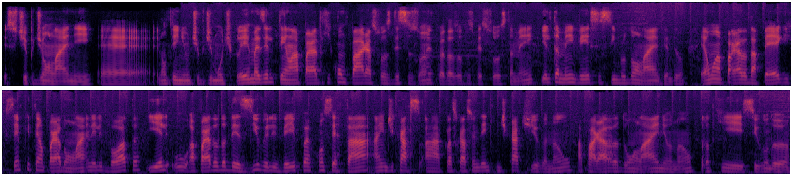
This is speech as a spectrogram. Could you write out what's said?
esse tipo de online, é, não tem nenhum tipo de multiplayer, mas ele tem lá a parada que compara as suas decisões com a das outras pessoas também, e ele também vem esse símbolo do online, entendeu? É uma parada da PEG, que sempre que tem uma parada online, ele bota, e ele, o, a parada do adesivo, ele veio para consertar a, indicação, a classificação indicativa, não a parada do online ou não. Tanto que, segundo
